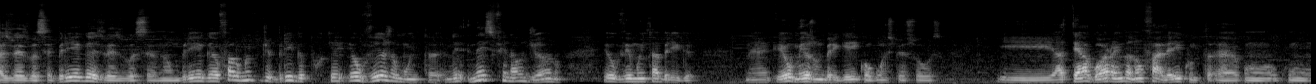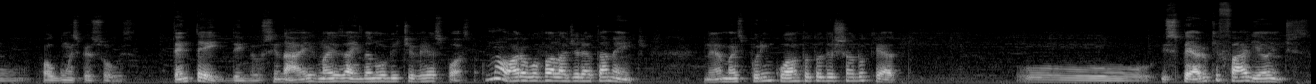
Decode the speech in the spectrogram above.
às vezes você briga, às vezes você não briga. Eu falo muito de briga porque eu vejo muita. Nesse final de ano, eu vi muita briga. Né? Eu mesmo briguei com algumas pessoas. E até agora ainda não falei com, é, com, com, com algumas pessoas. Tentei, dei meus sinais, mas ainda não obtive resposta. Uma hora eu vou falar diretamente, né? mas por enquanto eu estou deixando quieto. O... Espero que fale antes.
